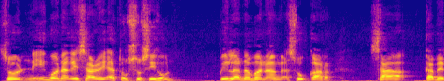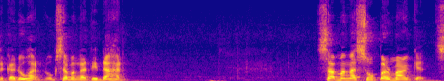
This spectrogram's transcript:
So, niingon ang SRA, atong susihon. Pila naman ang asukar sa kamerkaduhan o sa mga tindahan. Sa mga supermarkets,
